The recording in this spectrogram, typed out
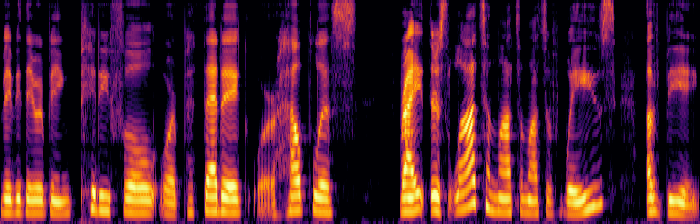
Maybe they were being pitiful or pathetic or helpless, right? There's lots and lots and lots of ways of being.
